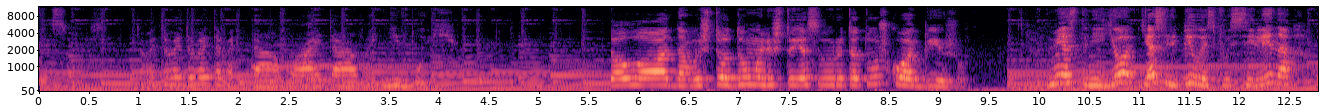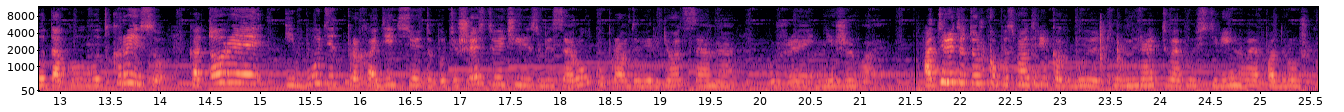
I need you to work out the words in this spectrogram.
засовывайся. Давай, давай, давай, давай. Давай, давай, не бойся. Да ладно, вы что, думали, что я свою рататушку обижу? Вместо нее я слепила из пластилина вот такую вот крысу, которая и будет проходить все это путешествие через мясорубку, правда вернется она уже не живая. А ты, Татушка, посмотри, как будет умирать твоя пластилиновая подружка.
